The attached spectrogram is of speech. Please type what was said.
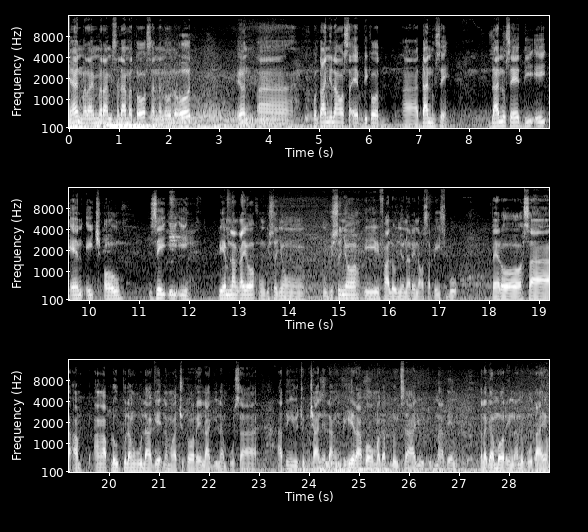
Ayan, maraming maraming salamat to sa nanonood. Ayun, ah, puntahan nyo lang ako sa FB ko, ah, Dan Jose. Dan Jose, D-A-N-H-O-Z-E-E. PM lang kayo kung gusto nyo, kung gusto nyo, i-follow nyo na rin ako sa Facebook. Pero sa ang, ang upload ko lang ho lagi ng mga tutorial lagi lang po sa ating YouTube channel lang. Bihira po ako mag-upload sa YouTube natin. Talaga more in ano po tayo,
